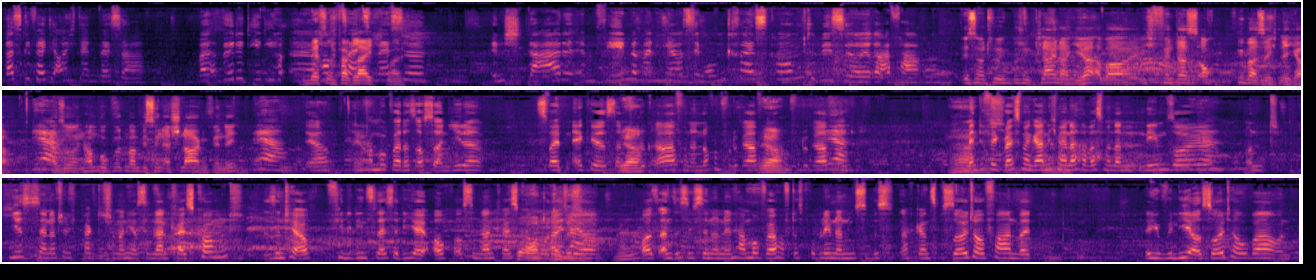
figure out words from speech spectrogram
Was gefällt ihr euch denn besser? Würdet ihr die äh, Hochzeitsmesse in Stade empfehlen, wenn man hier aus dem Umkreis kommt? Wie ist eure Erfahrung? Ist natürlich ein bisschen kleiner hier, aber ich finde, das ist auch übersichtlicher. Ja. Also in Hamburg wird man ein bisschen erschlagen, finde ich. Ja. Ja, in Ja. Hamburg war das auch so an jeder zweiten Ecke ist dann Ja. ein Fotograf und dann noch ein Fotograf Ja. und noch ein Fotograf. Ja. Und Im Endeffekt weiß man gar nicht mehr nachher, was man dann nehmen soll. Und hier ist es ja natürlich praktisch, wenn man hier aus dem Landkreis kommt. Es sind ja auch viele Dienstleister, die hier auch aus dem Landkreis Vor kommen oder ansässig. hier ortsansässig sind. Und in Hamburg war oft das Problem, dann musst du bis, nach ganz bis Soltau fahren, weil der Juwelier aus Soltau war und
